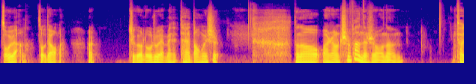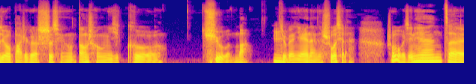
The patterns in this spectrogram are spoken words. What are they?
走远了，走掉了，啊，这个楼主也没太当回事。等到晚上吃饭的时候呢，他就把这个事情当成一个趣闻吧，嗯就跟爷爷奶奶说起来，说我今天在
